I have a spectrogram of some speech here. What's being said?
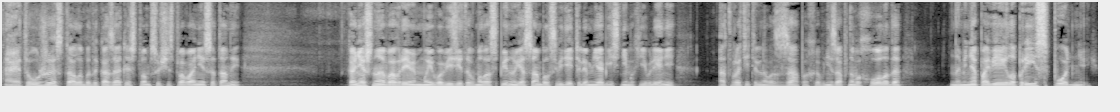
А это уже стало бы доказательством существования сатаны. Конечно, во время моего визита в Малоспину я сам был свидетелем необъяснимых явлений, отвратительного запаха, внезапного холода. На меня повеяло преисподней.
